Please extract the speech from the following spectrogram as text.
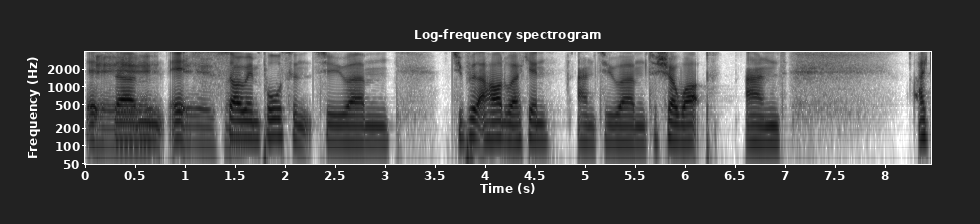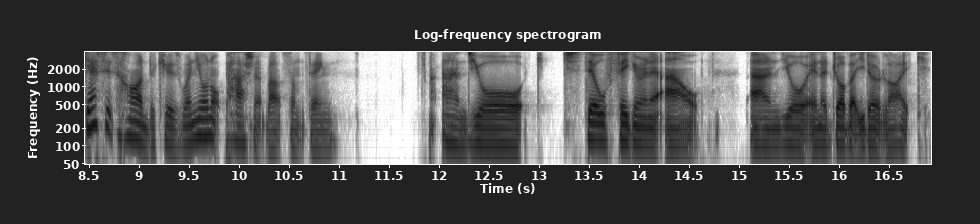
It's It- um, it it's is, so important to um, to put that hard work in and to um, to show up. And I guess it's hard because when you're not passionate about something, and you're still figuring it out, and you're in a job that you don't like,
